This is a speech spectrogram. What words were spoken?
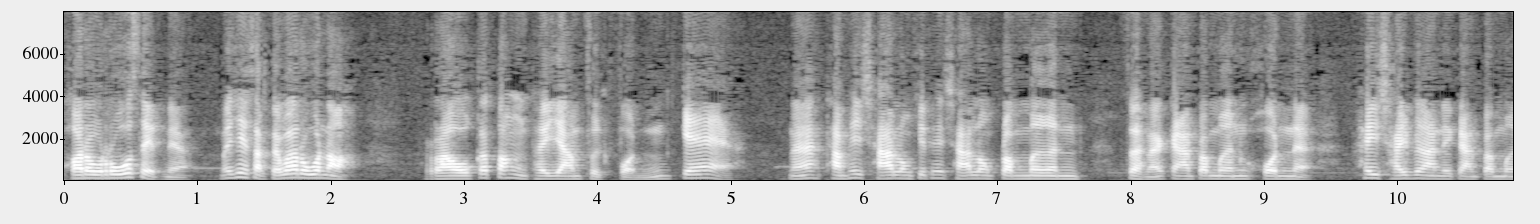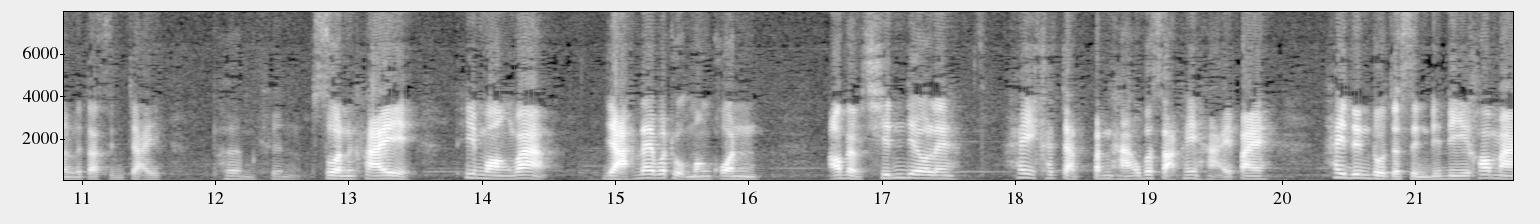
พอเรารู้เสร็จเนี่ยไม่ใช่สักแต่ว่ารู้เนาะเราก็ต้องพยายามฝึกฝนแก้นะทำให้ช้าลงคิดให้ช้าลงประเมินสถานการณ์ประเมินคนเนี่ย ให้ใช้เวลาในการประเมินหรือตัดสินใจเพิ่มขึ้น ส่วนใครที่มองว่าอยากได้วัตถุมงคล เอาแบบชิ้นเดียวเลย ให้ขจัดปัญหาอุปสรรคให้หายไป ให้ดึงดูดแต่สิ่งดีๆเข้ามา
